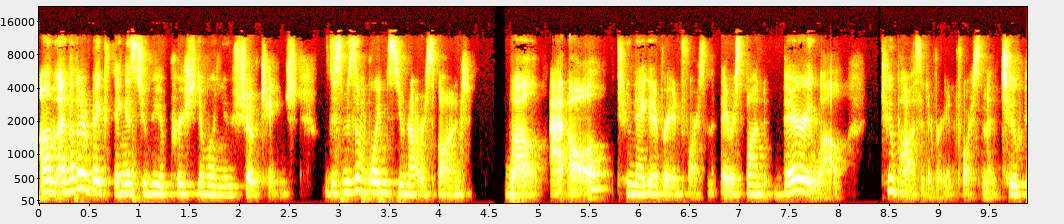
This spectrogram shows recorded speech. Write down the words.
Um, another big thing is to be appreciative when you show change. Dismissive avoidants do not respond well at all to negative reinforcement. They respond very well to positive reinforcement to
